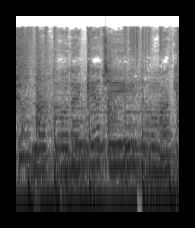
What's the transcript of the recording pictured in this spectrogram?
স্বপ্ন তো দেখেছি তোমাকে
